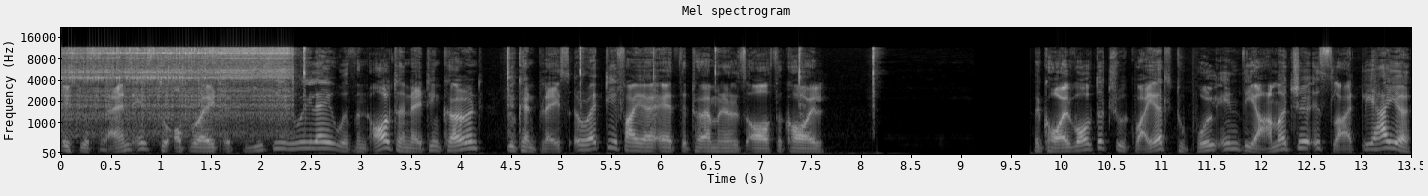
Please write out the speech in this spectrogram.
If your plan is to operate a DC relay with an alternating current, you can place a rectifier at the terminals of the coil. The coil voltage required to pull in the armature is slightly higher,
